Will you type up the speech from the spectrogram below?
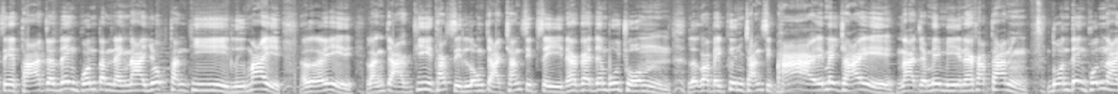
เศรษฐาจะเด้งพ้นตำแหน่งนายกทันทีหรือไม่เอ้ยหลังจากที่ทักษิณลงจากชั้น 14นะครับท่านผู้ชม แล้วก็ไปขึ้นชั้น 15เอ้ยไม่ใช่ น่าจะไม่มีนะครับท่าน โดนเด้งพ้นนา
